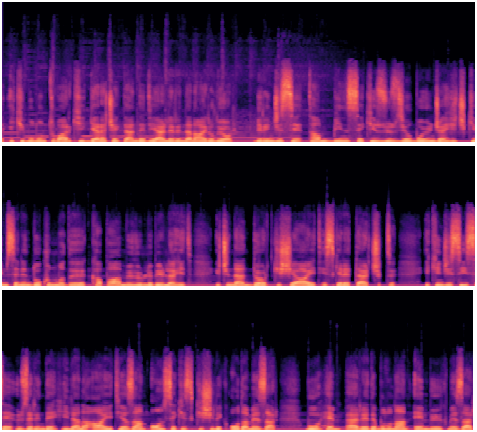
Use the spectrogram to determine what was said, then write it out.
iki buluntu var ki gerçekten de diğerlerinden ayrılıyor. Birincisi tam 1800 yıl boyunca hiç kimsenin dokunmadığı kapağı mühürlü bir lahit. İçinden 4 kişiye ait iskeletler çıktı. İkincisi ise üzerinde Hilan'a ait yazan 18 kişilik oda mezar. Bu hem Perre'de bulunan en büyük mezar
